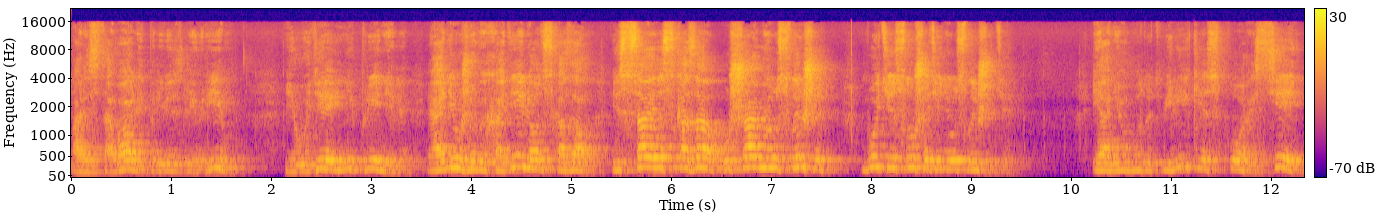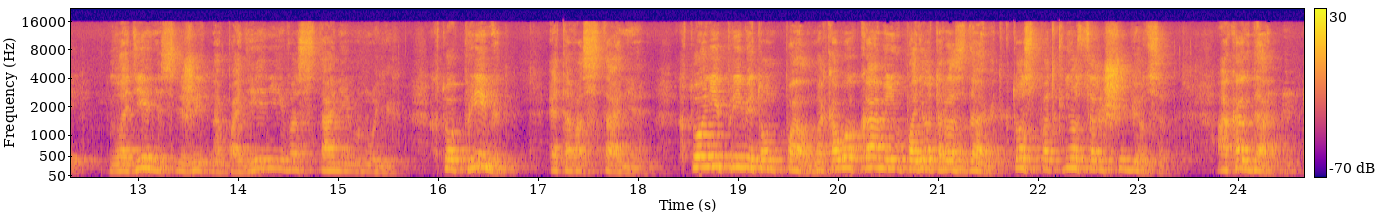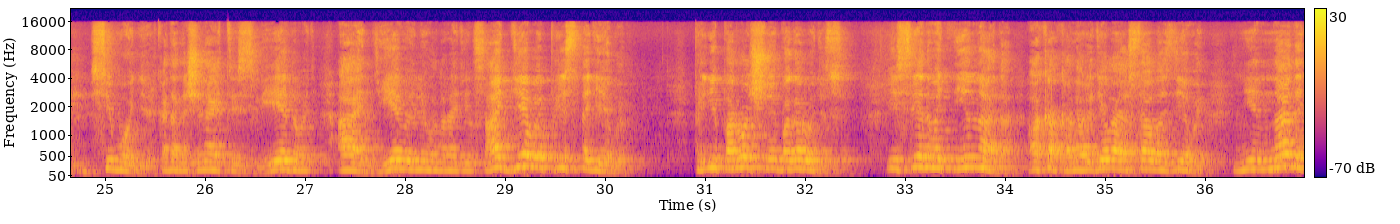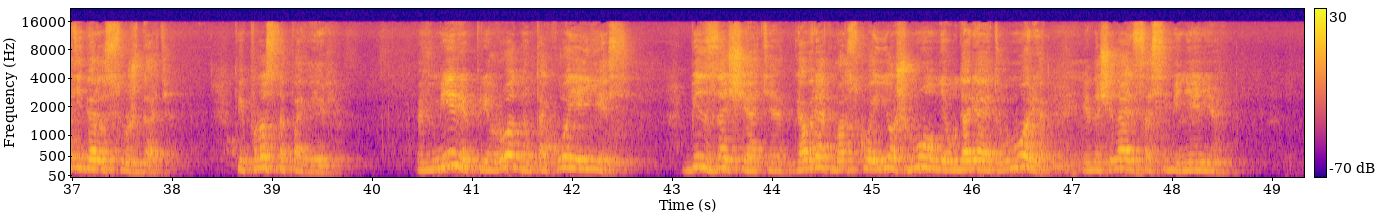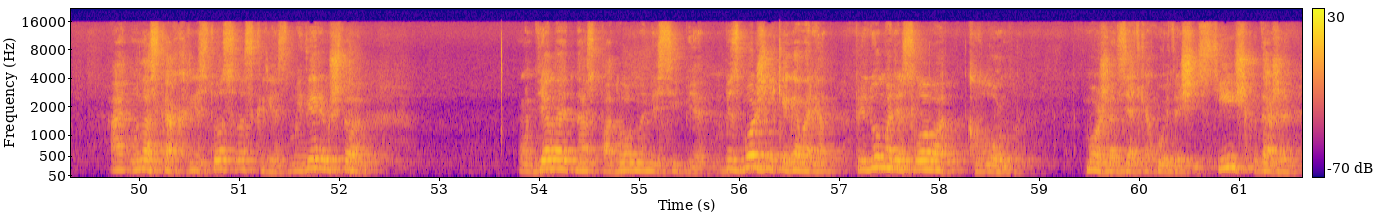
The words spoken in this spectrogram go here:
арестовали, привезли в Рим, иудеи не приняли. И они уже выходили, он сказал, Исаия сказал, ушами услышать, будете слушать и не услышите. И о нем будут великие споры. Сей младенец лежит на падении и восстании многих. Кто примет это восстание, кто не примет, он пал. На кого камень упадет, раздавит. Кто споткнется, расшибется. А когда? Сегодня, когда начинает исследовать, а от девы ли он родился, а от девы престодевы, при непорочной Богородице. Исследовать не надо. А как? Она родила и осталась девой. Не надо тебе рассуждать. Ты просто поверь. В мире природном такое есть. Без зачатия. Говорят, морской еж молния ударяет в море и начинается осеменение. А у нас как? Христос воскрес. Мы верим, что он делает нас подобными себе. Безбожники говорят, придумали слово «клон». Можно взять какую-то частичку, даже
